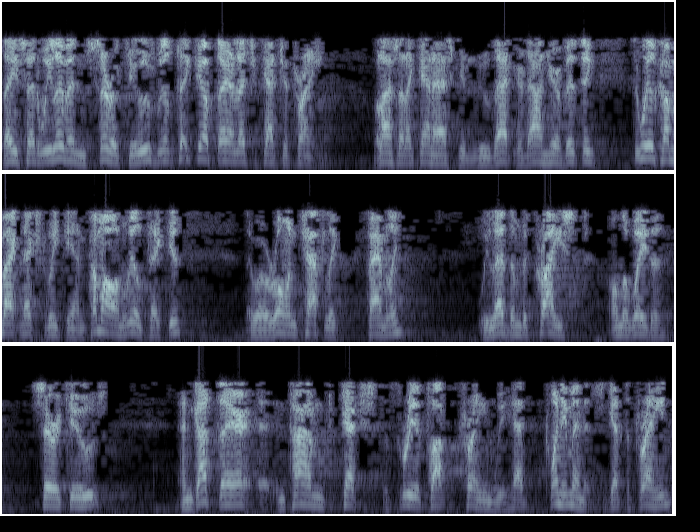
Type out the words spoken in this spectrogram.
they said, "We live in Syracuse. We'll take you up there and let you catch a train." Well, I said, "I can't ask you to do that. You're down here visiting." So we'll come back next weekend. Come on, we'll take you. They were a Roman Catholic family. We led them to Christ on the way to Syracuse and got there in time to catch the three o'clock train. We had 20 minutes to get the train.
